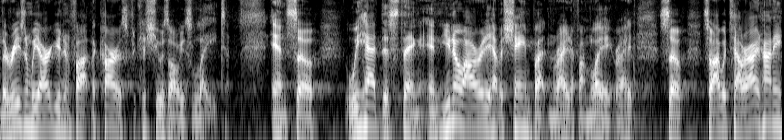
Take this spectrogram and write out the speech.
The reason we argued and fought in the car is because she was always late. And so we had this thing, and you know I already have a shame button, right, if I'm late, right? So, so I would tell her, all right, honey,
